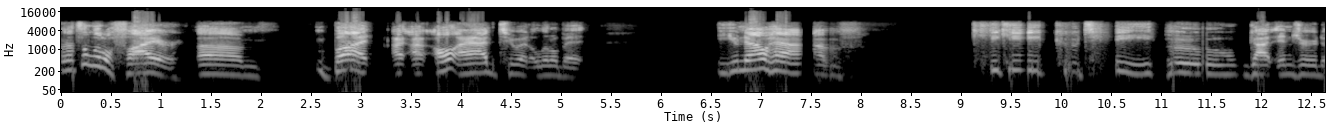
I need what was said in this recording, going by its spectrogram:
That's a little fire, um, but I, I, I'll add to it a little bit. You now have Keke Coutee, who got injured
